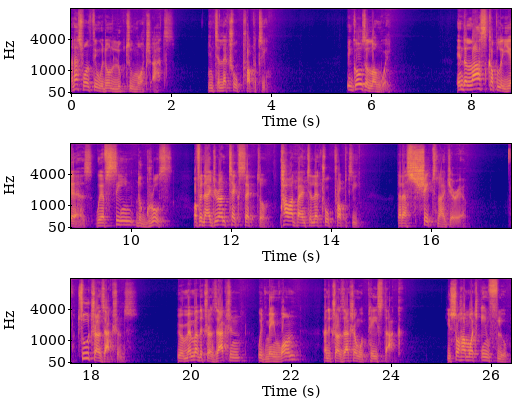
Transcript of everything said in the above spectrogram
And that's one thing we don't look too much at intellectual property. It goes a long way. In the last couple of years, we have seen the growth of a Nigerian tech sector powered by intellectual property that has shaped Nigeria. Two transactions. You remember the transaction with MainOne and the transaction with Paystack. You saw how much inflow,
